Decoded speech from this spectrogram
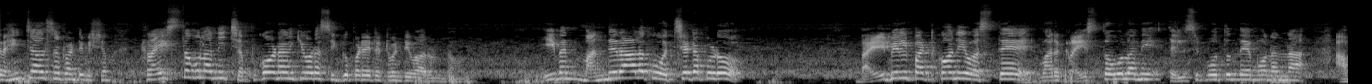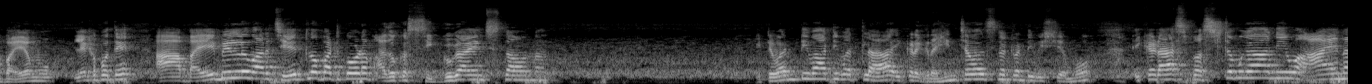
గ్రహించాల్సినటువంటి విషయం క్రైస్తవులని చెప్పుకోవడానికి కూడా సిగ్గుపడేటటువంటి వారు ఉంటాం ఈవెన్ మందిరాలకు వచ్చేటప్పుడు బైబిల్ పట్టుకొని వస్తే వారు క్రైస్తవులని తెలిసిపోతుందేమోనన్న ఆ భయము. లేకపోతే ఆ బైబిల్ వారి చేతిలో పట్టుకోవడం అదొక సిగ్గుగా ఎంచుతూ ఉన్నారు. ఇటువంటి వాటి పట్ల ఇక్కడ గ్రహించవలసినటువంటి విషయము ఇక్కడ స్పష్టముగా నీవు ఆయన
